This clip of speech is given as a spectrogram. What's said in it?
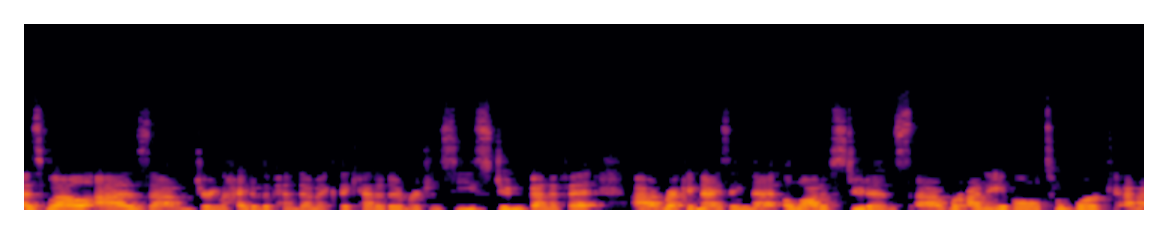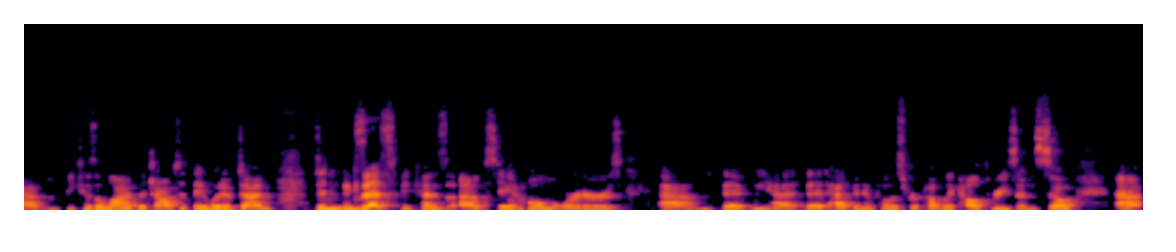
as well as um, during the height of the pandemic, the Canada Emergency Student Benefit, uh, recognizing that a lot of students uh, were unable to work um, because a lot of the jobs that they would have done didn't exist because of stay-at-home orders um, that we had that had been imposed for public health reasons. So uh,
